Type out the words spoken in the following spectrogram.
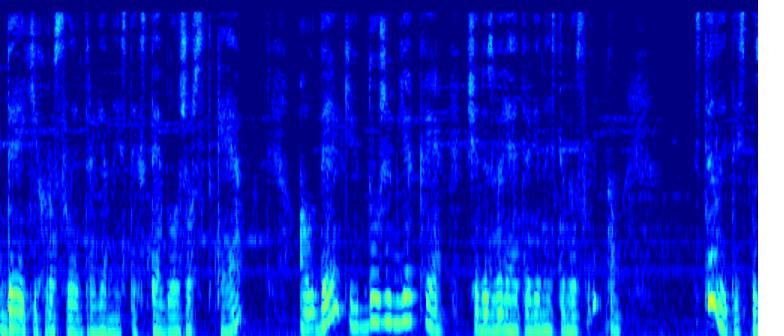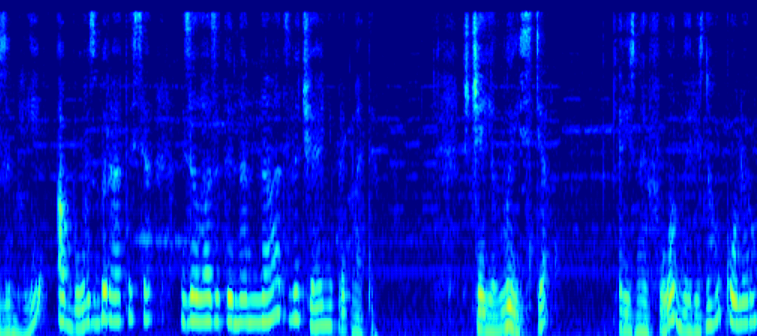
деяких рослин трав'янистих стебло жорстке, а у деяких дуже м'яке, що дозволяє трав'янистим рослинкам стелитись по землі або взбиратися і залазити на надзвичайні предмети. Ще є листя різної форми і різного кольору.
